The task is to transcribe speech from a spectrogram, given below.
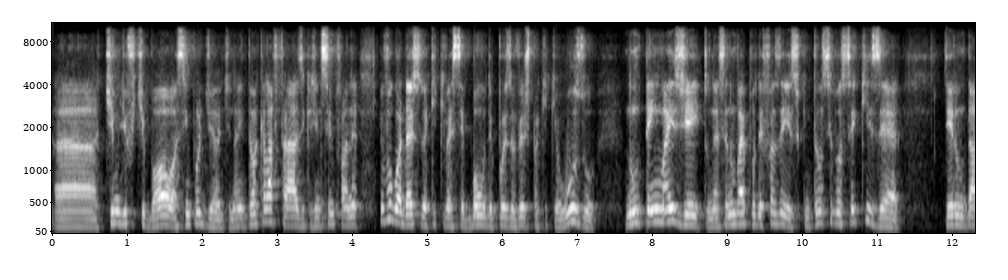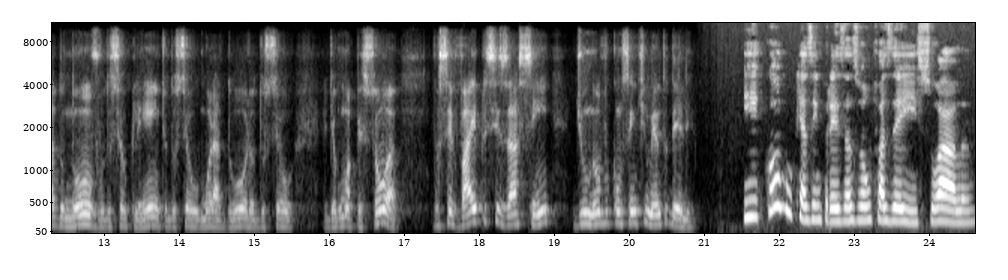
uh, time de futebol, assim por diante, né? Então aquela frase que a gente sempre fala, né? Eu vou guardar isso daqui que vai ser bom, depois eu vejo para que, que eu uso, não tem mais jeito, né? Você não vai poder fazer isso. Então se você quiser ter um dado novo do seu cliente, ou do seu morador, ou do seu de alguma pessoa, você vai precisar sim de um novo consentimento dele. E como que as empresas vão fazer isso, Alan?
